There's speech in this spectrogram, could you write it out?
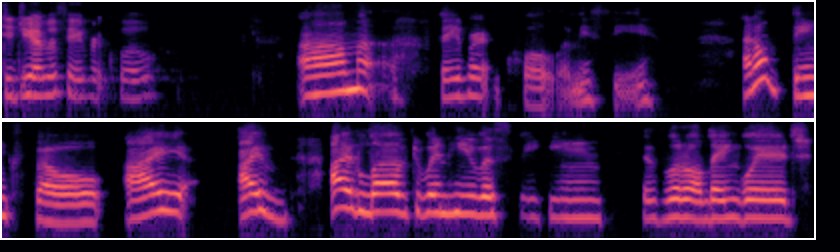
Did you have a favorite quote? Um favorite quote, let me see. I don't think so. I I I loved when he was speaking his little language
